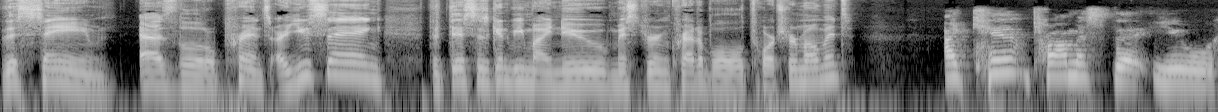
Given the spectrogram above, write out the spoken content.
the same as the little prince. Are you saying that this is going to be my new Mr. Incredible torture moment? I can't promise that you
